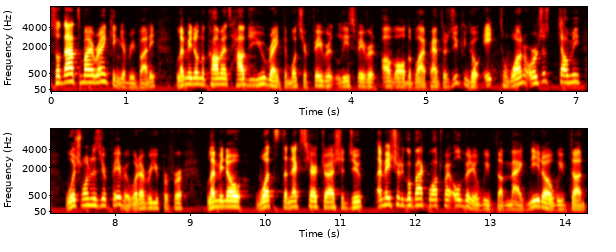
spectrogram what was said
So that's my ranking, everybody. Let me know in the comments, how do you rank them? What's your favorite, least favorite of all the Black Panthers? You can go 8 to 1 or just tell me which one is your favorite, whatever you prefer. Let me know what's the next character I should do. And make sure to go back and watch my old video. We've done Magneto, we've done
